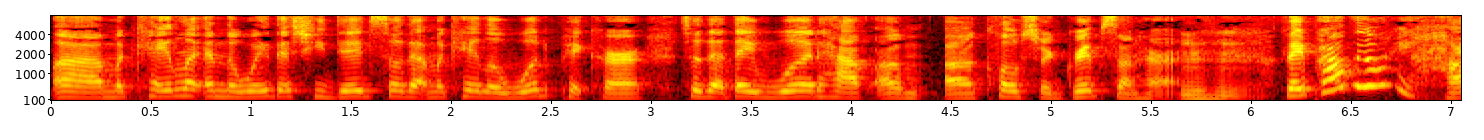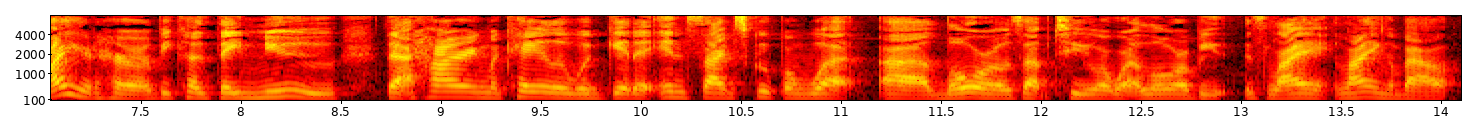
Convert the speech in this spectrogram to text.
uh, Michaela in the way that she did, so that Michaela would pick her, so that they would have um, uh, closer grips on her. Mm-hmm. They probably only hired her because they knew that hiring Michaela would get an inside scoop on what uh, Laurel's up to or what Laurel be, is lying lying about.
